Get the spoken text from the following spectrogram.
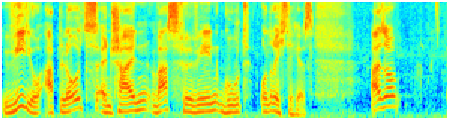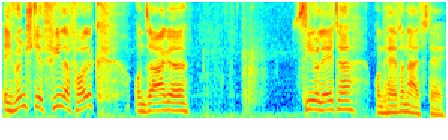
Video-Uploads entscheiden, was für wen gut und richtig ist. Also, ich wünsche dir viel Erfolg und sage, see you later und have a nice day.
